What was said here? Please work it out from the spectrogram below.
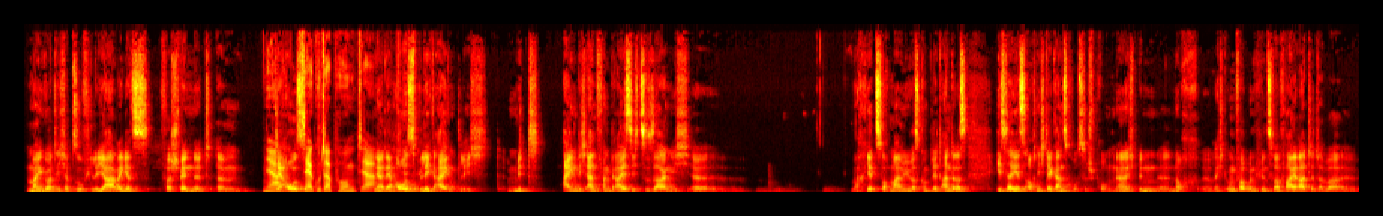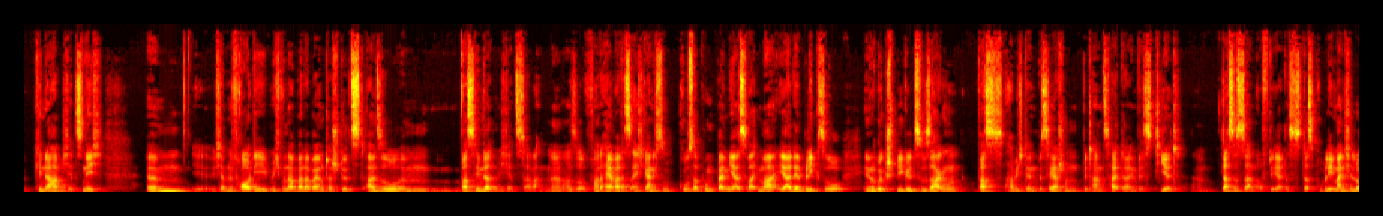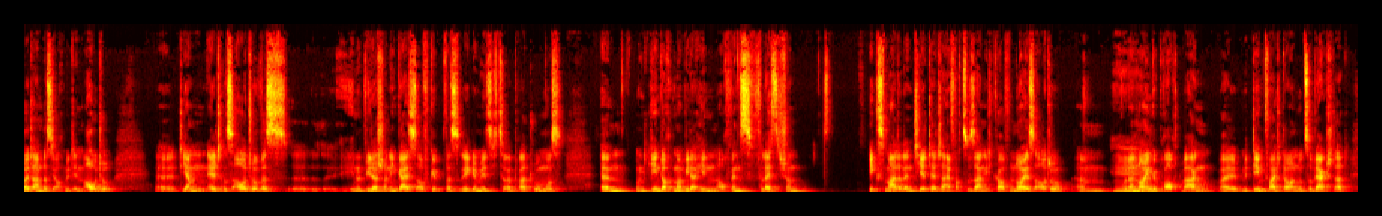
mein Gott, ich habe so viele Jahre jetzt verschwendet. Ähm, ja, der Aus sehr guter Punkt, ja. Ja, der Ausblick eigentlich, mit eigentlich Anfang 30 zu sagen, ich äh, mach jetzt doch mal irgendwie was komplett anderes, ist ja jetzt auch nicht der ganz große Sprung. Ne? Ich bin äh, noch äh, recht unverbunden, ich bin zwar verheiratet, aber äh, Kinder habe ich jetzt nicht. Ähm, ich habe eine Frau, die mich wunderbar dabei unterstützt. Also ähm, was hindert mich jetzt daran? Ne? Also von daher war das eigentlich gar nicht so ein großer Punkt bei mir. Es war immer eher der Blick so in den Rückspiegel zu sagen, was habe ich denn bisher schon bitte an Zeit da investiert? Ähm, das ist dann oft eher das, das Problem. Manche Leute haben das ja auch mit dem Auto. Äh, die haben ein älteres Auto, was äh, hin und wieder schon den Geist aufgibt, was regelmäßig zur Reparatur muss ähm, und gehen doch immer wieder hin, auch wenn es vielleicht schon x-mal rentiert hätte, einfach zu sagen, ich kaufe ein neues Auto ähm, hm. oder einen neuen Gebrauchtwagen, weil mit dem fahre ich dauernd nur zur Werkstatt.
